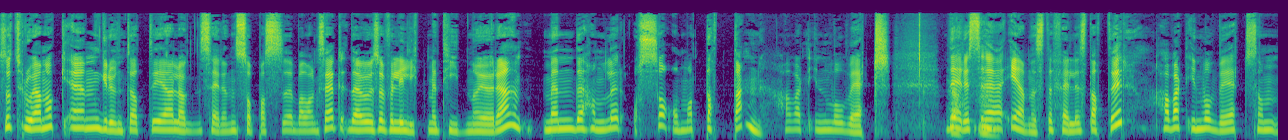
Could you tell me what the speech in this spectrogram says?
Så tror jeg nok en grunn til at de har lagd serien såpass balansert, det er jo selvfølgelig litt med tiden å gjøre, men det handler også om at datteren har vært involvert. Deres eh, eneste felles datter har vært involvert som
